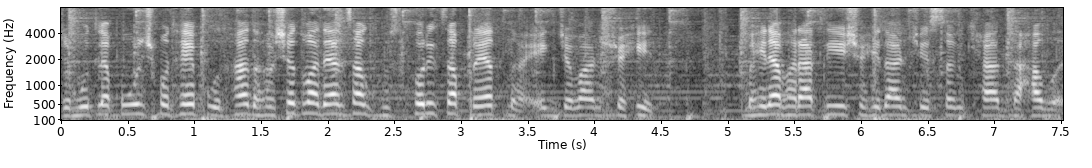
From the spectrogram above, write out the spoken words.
जम्मूतल्या पूंछमध्ये पुन्हा दहशतवाद्यांचा घुसखोरीचा प्रयत्न एक जवान शहीद महिन्याभरातली शहीदांची संख्या दहावर.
